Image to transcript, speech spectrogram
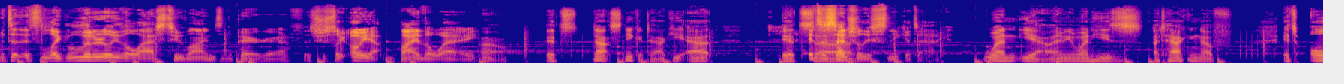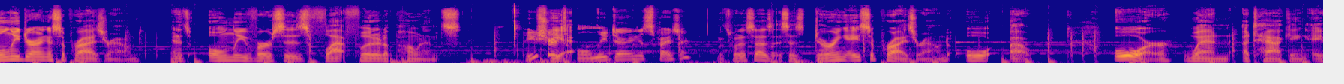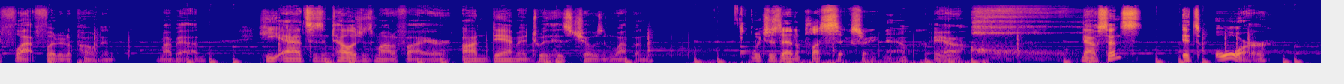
It's, it's like literally the last two lines of the paragraph. It's just like, oh yeah, by the way. Oh, it's not sneak attack. He at it's It's uh, essentially sneak attack. when yeah i mean when he's attacking a f- it's only during a surprise round and it's only versus flat-footed opponents Are you sure Yeah. it's only during a surprise round? that's what it says it says during a surprise round or oh or when attacking a flat-footed opponent my bad he adds his intelligence modifier on damage with his chosen weapon Which is at a plus six right now. Yeah. Now, since it's or,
